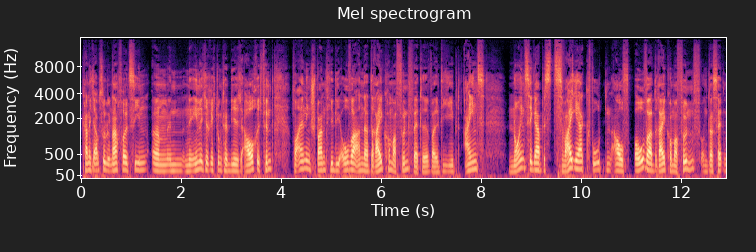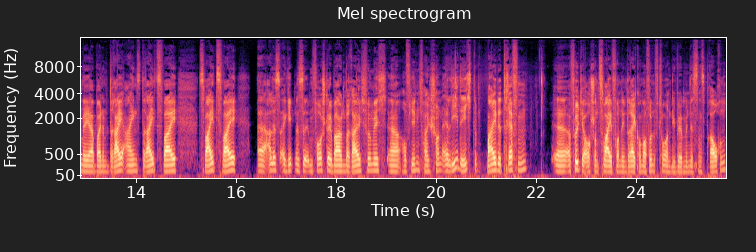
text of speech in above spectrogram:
kann ich absolut nachvollziehen. Ähm, in eine ähnliche Richtung tendiere ich auch. Ich finde vor allen Dingen spannend hier die Over-Under 3,5 Wette, weil die gibt 1,90er bis 2er Quoten auf Over 3,5 und das hätten wir ja bei einem 3-1, 3-2, 2-2 äh, alles Ergebnisse im vorstellbaren Bereich für mich äh, auf jeden Fall schon erledigt. Beide treffen erfüllt ja auch schon zwei von den 3,5 Toren, die wir mindestens brauchen.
